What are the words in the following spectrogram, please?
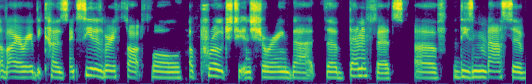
of IRA because I see it as a very thoughtful approach to ensuring that the benefits of these massive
